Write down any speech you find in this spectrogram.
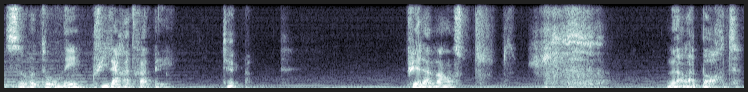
se retourner, puis la rattraper. Puis elle avance vers la porte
